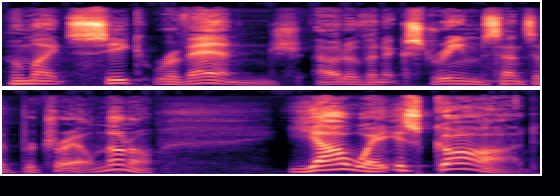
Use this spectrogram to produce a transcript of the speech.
who might seek revenge out of an extreme sense of betrayal. No, no. Yahweh is God.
